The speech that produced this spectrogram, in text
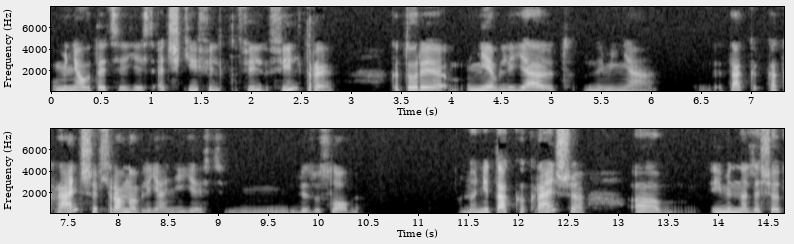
У меня вот эти есть очки, филь... Филь... фильтры, которые не влияют на меня так, как раньше, все равно влияние есть, безусловно. Но не так, как раньше, а, именно за счет,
